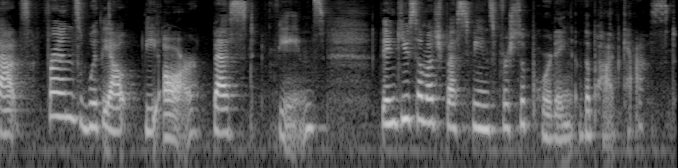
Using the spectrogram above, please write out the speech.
That's friends without the R, Best Fiends. Thank you so much, Best Fiends, for supporting the podcast.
